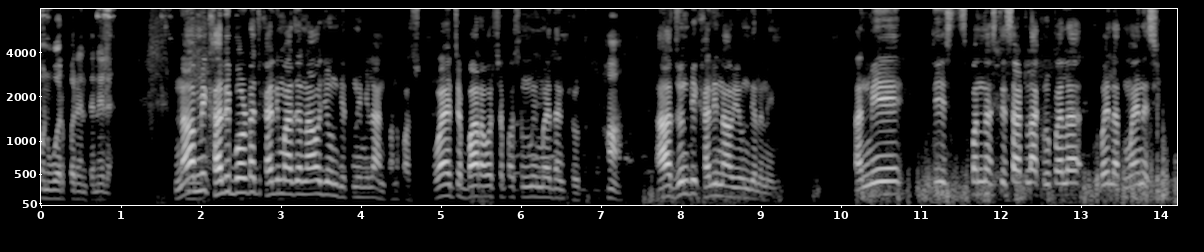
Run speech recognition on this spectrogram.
पण वरपर्यंत नेलं. नाव. मी खाली बोर्डाच्या खाली माझं नाव येऊन देत नाही मी लहानपणापासून. वयाच्या बारा वर्षापासून मी मैदान खेळतो. हा. अजून बी खाली नाव येऊन दिलं नाही मी. आणि मी तीस पन्नास ते साठ लाख रुपयाला बैलात मायनस आहे.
